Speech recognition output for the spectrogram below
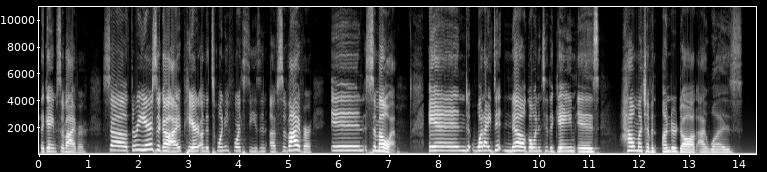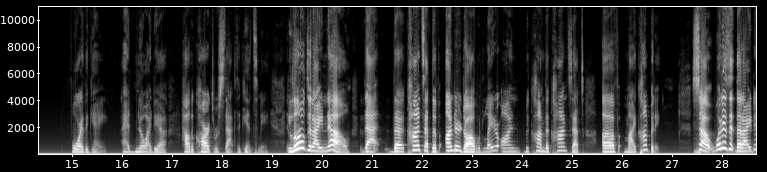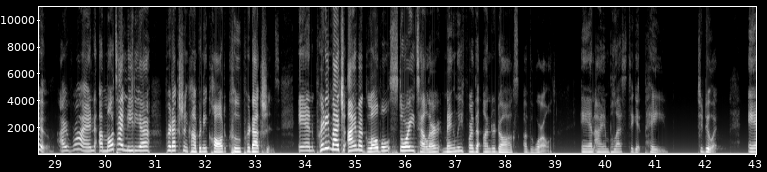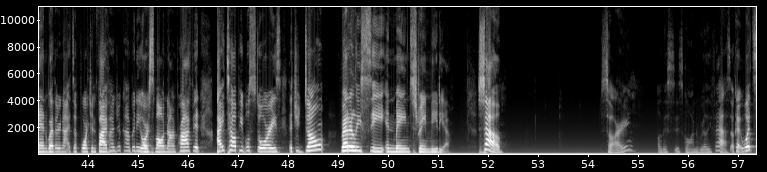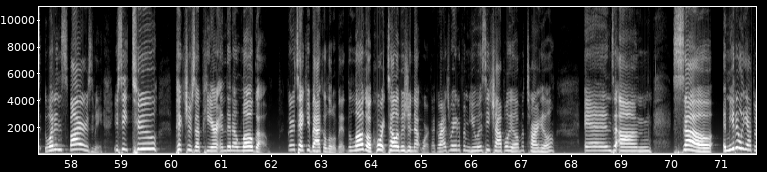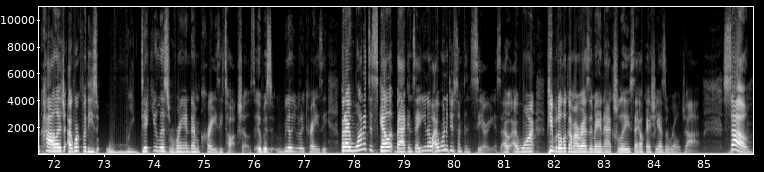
The game Survivor. So, three years ago, I appeared on the 24th season of Survivor in Samoa. And what I didn't know going into the game is how much of an underdog I was for the game. I had no idea how the cards were stacked against me. And little did I know that the concept of underdog would later on become the concept of my company. So, what is it that I do? I run a multimedia production company called Kuu Productions. And pretty much I'm a global storyteller, mainly for the underdogs of the world. And I am blessed to get paid to do it. And whether or not it's a Fortune 500 company or a small nonprofit, I tell people stories that you don't readily see in mainstream media. So, sorry. Oh, this is going really fast. Okay, what's, what inspires me? You see two pictures up here and then a logo. I'm going to take you back a little bit. The logo, Court Television Network. I graduated from UNC Chapel Hill, I'm a Tar Heel. And um, so immediately after college, I worked for these ridiculous, random, crazy talk shows. It was really, really crazy. But I wanted to scale it back and say, you know, I want to do something serious. I, I want people to look at my resume and actually say, okay, she has a real job. So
